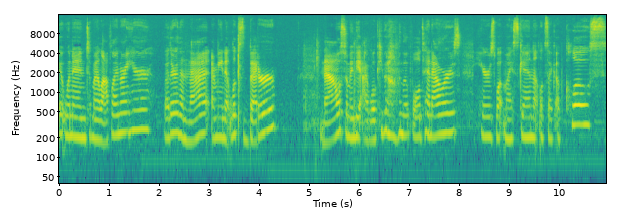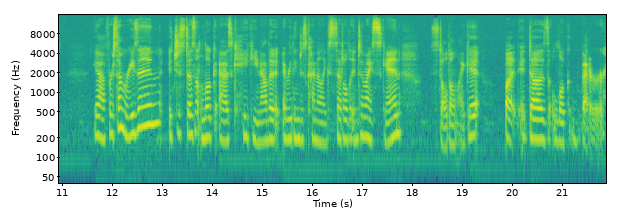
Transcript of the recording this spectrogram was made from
It went into my laugh line right here. Other than that, I mean, it looks better now, so maybe I will keep it on for the full 10 hours. Here's what my skin looks like up close yeah, for some reason, it just doesn't look as cakey now that everything just kind of like settled into my skin. Still don't like it, but it does look better.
